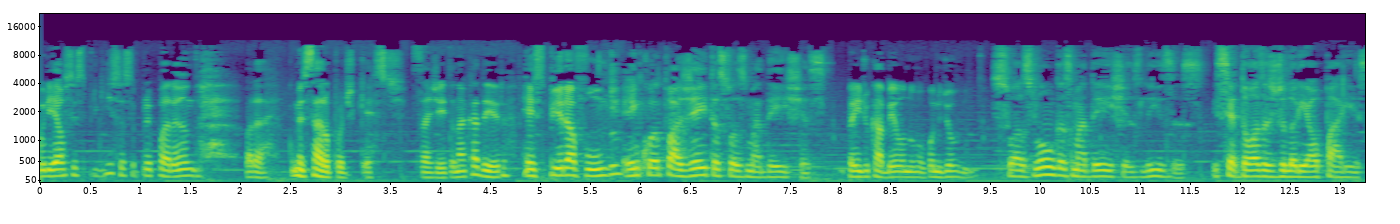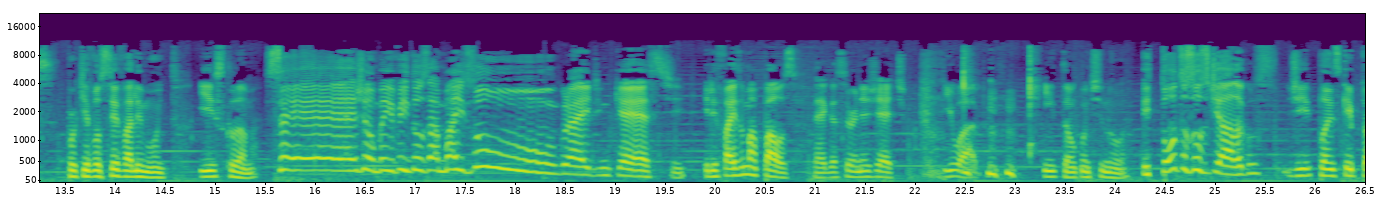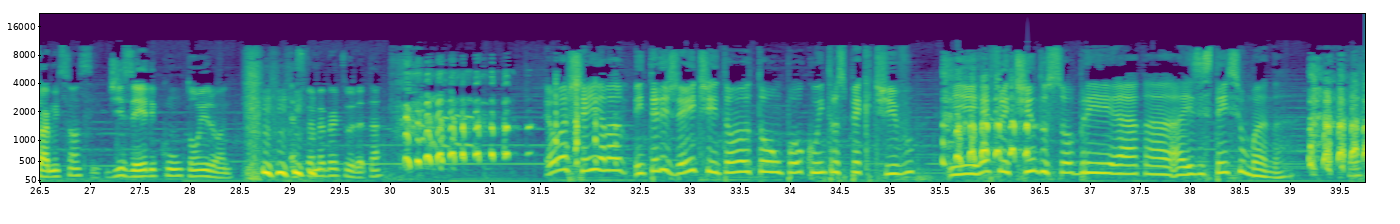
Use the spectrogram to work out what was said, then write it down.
Muriel se espreguiça se preparando para começar o podcast. Se ajeita na cadeira, respira fundo, Enquanto ajeita suas madeixas, prende o cabelo no fone de ouvido. suas longas madeixas lisas e sedosas de L'Oréal Paris. Porque você vale muito. E exclama: Sejam bem-vindos a mais um Grindcast. Ele faz uma pausa, pega seu energético e o abre. então continua. E todos os diálogos de Planescape Torment são assim. Diz ele com um tom irônico. Essa foi a minha abertura, tá? Eu achei ela inteligente, então eu tô um pouco introspectivo e refletindo sobre a, a- a existência humana. tá?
